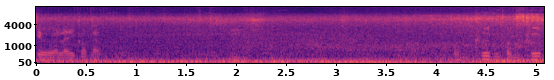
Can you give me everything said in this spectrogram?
เจออะไรก็แบบคนขึ้นคนขึ้น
